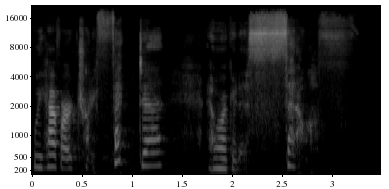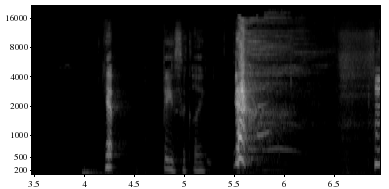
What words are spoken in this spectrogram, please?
We have our trifecta, and we're going to set off. Basically. I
